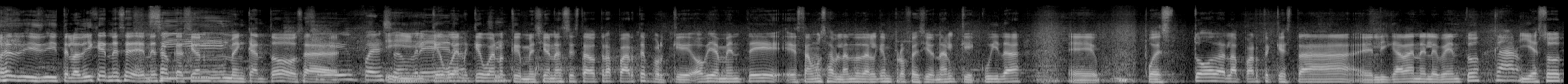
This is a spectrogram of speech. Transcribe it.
y, y te lo dije en ese en esa Sí. ocasión me encantó o sea Sí, el y qué bueno qué bueno que mencionas esta otra parte porque obviamente estamos hablando de alguien profesional que cuida eh, pues toda la parte que está eh, ligada en el evento Claro. y eso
